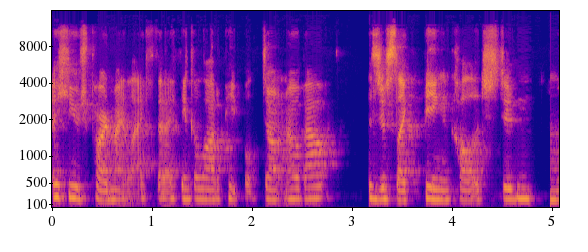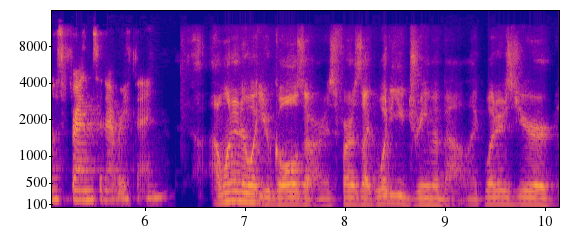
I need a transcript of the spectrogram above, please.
a huge part of my life that I think a lot of people don't know about is just like being a college student with friends and everything. I want to know what your goals are as far as like what do you dream about? Like what is your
